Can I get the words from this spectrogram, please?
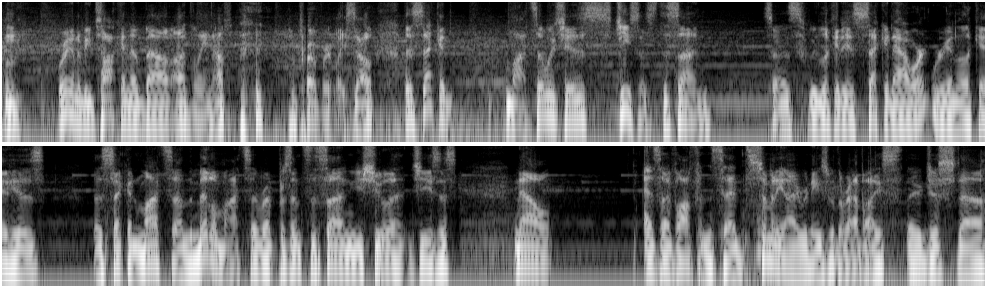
Hmm. We're going to be talking about, oddly enough, appropriately so, the second matzah, which is Jesus, the Son. So as we look at his second hour, we're going to look at his the second matzah. The middle matzah represents the Son, Yeshua, Jesus. Now, as I've often said, so many ironies with the rabbis. They're just uh,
